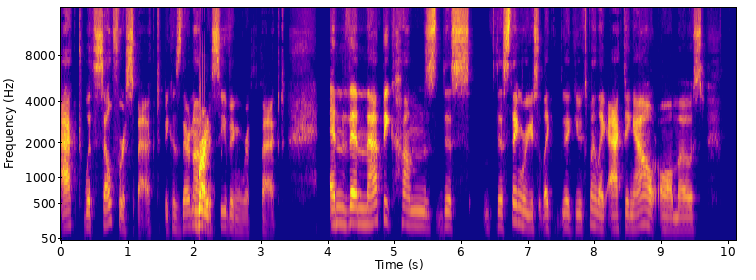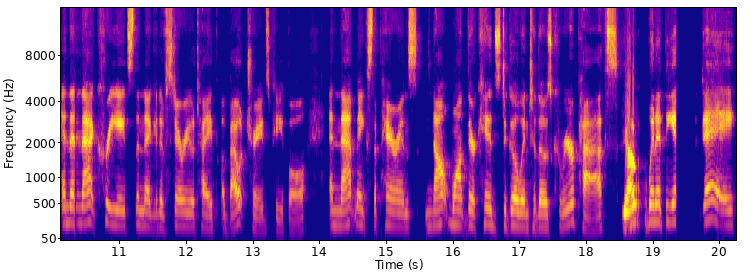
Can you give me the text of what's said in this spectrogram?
act with self-respect because they're not right. receiving respect. And then that becomes this this thing where you like like you explain like acting out almost and then that creates the negative stereotype about tradespeople and that makes the parents not want their kids to go into those career paths yep. when at the end of the day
